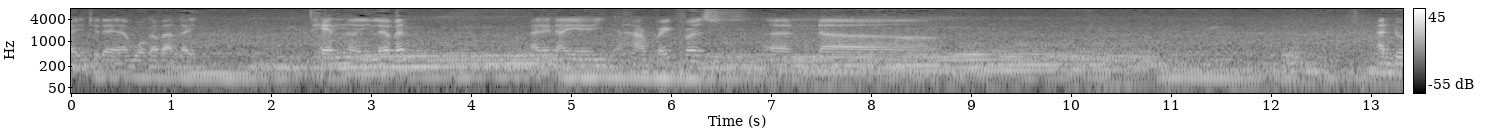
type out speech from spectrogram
late today I woke up at like 10 or 11 and then I have breakfast and uh, and do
